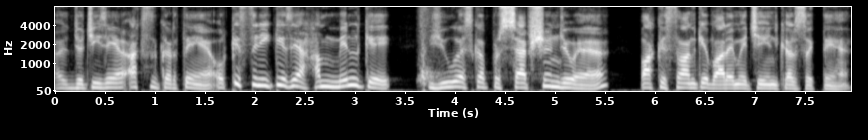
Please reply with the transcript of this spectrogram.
जो चीज़ें अक्स करते हैं और किस तरीके से हम मिल के यूएस का परसेप्शन जो है पाकिस्तान के बारे में चेंज कर सकते हैं।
